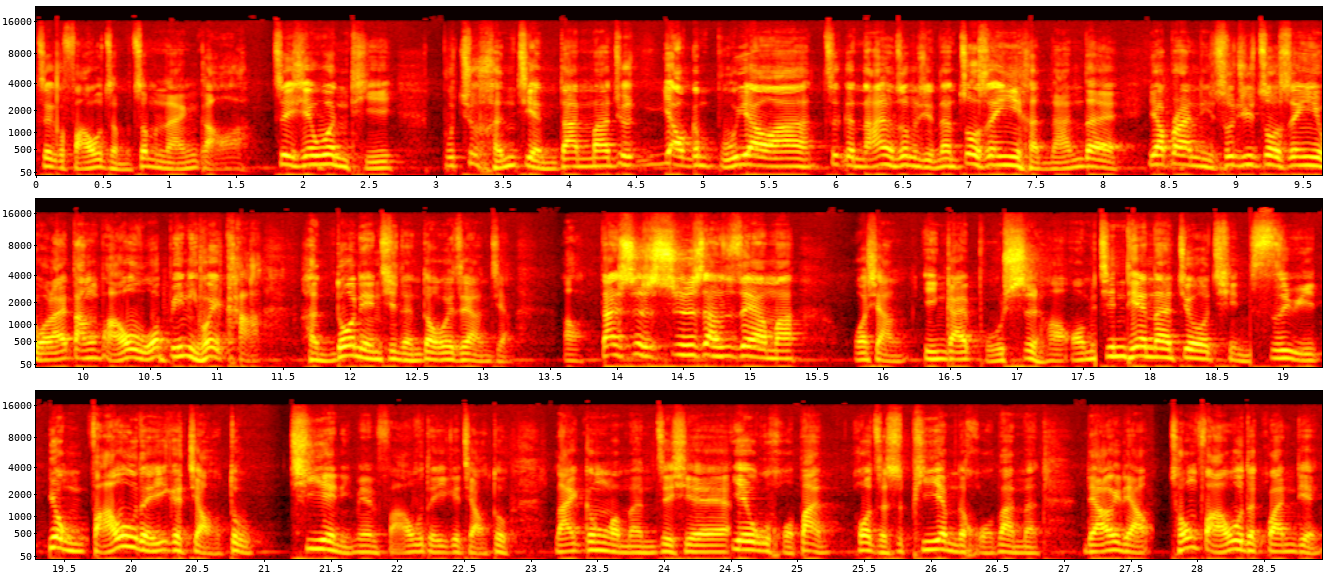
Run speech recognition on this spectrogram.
这个法务怎么这么难搞啊？这些问题不就很简单吗？就要跟不要啊？这个哪有这么简单？做生意很难的，要不然你出去做生意，我来当法务，我比你会卡。很多年轻人都会这样讲啊，但是事实上是这样吗？我想应该不是哈，我们今天呢就请思雨用法务的一个角度，企业里面法务的一个角度，来跟我们这些业务伙伴或者是 PM 的伙伴们聊一聊，从法务的观点，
